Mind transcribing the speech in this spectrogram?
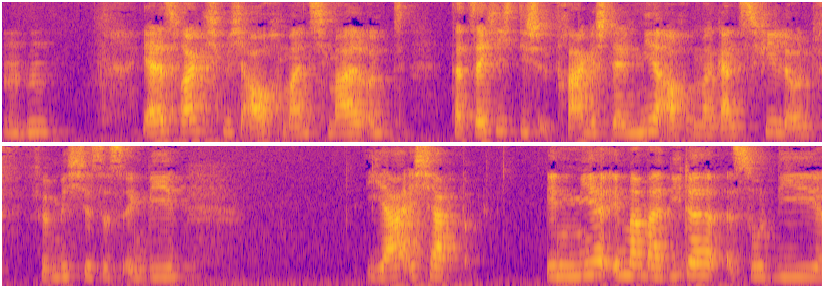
Mhm. Ja, das frage ich mich auch manchmal und tatsächlich die Frage stellen mir auch immer ganz viele und für mich ist es irgendwie, ja, ich habe in mir immer mal wieder so die,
